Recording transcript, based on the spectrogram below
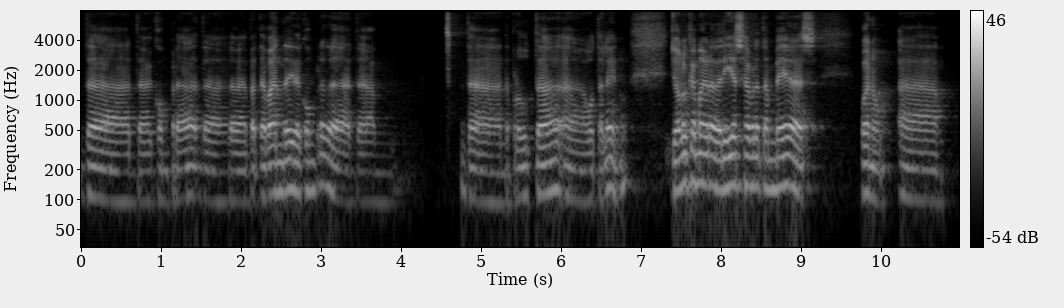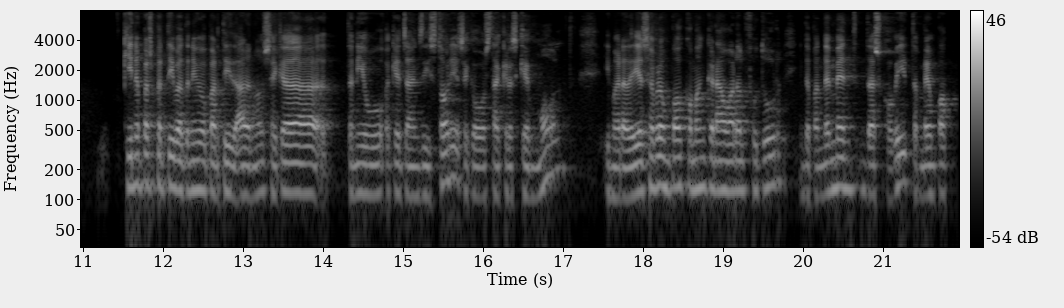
de, de compra, de, de, de venda i de compra de, de, de, de producte eh, hoteler. No? Jo el que m'agradaria saber també és, bueno, eh, quina perspectiva teniu a partir d'ara? No? Sé que teniu aquests anys d'història, sé que ho està cresquent molt i m'agradaria saber un poc com encarau ara el futur, independentment del Covid, també un poc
